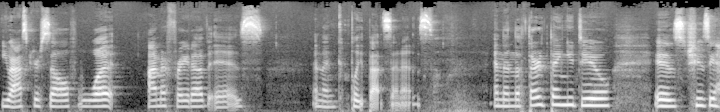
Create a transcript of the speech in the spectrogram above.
you ask yourself what I'm afraid of is, and then complete that sentence. And then the third thing you do is choose a,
